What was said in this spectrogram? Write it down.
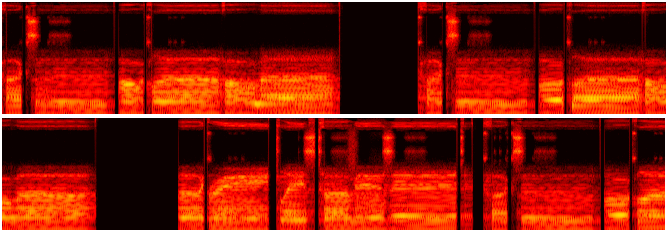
Texas, Oklahoma. Texas, Oklahoma. A great place to visit. Texas, Oklahoma.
